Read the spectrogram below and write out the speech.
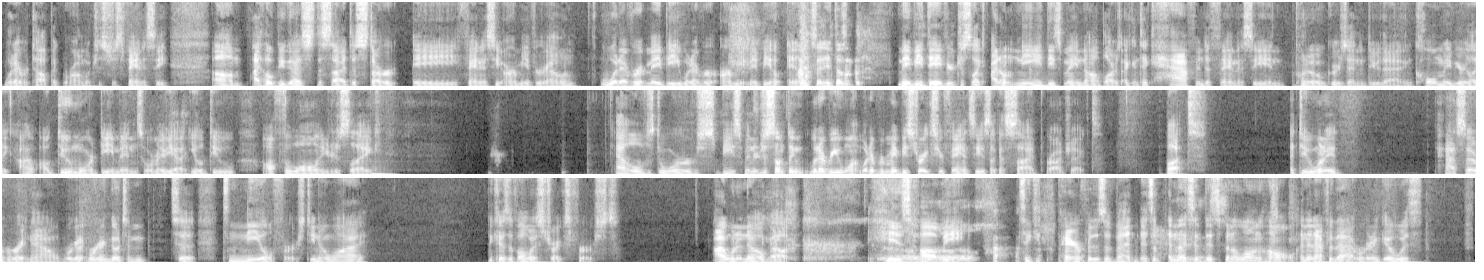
whatever topic we're on, which is just fantasy. Um, I hope you guys decide to start a fantasy army of your own, whatever it may be, whatever army it may be. And like I said, it doesn't. Maybe Dave, you're just like, I don't need these many Gnoblars. I can take half into fantasy and put ogres in and do that. And Cole, maybe you're like, I'll, I'll do more demons, or maybe uh, you'll do off the wall, and you're just like elves, dwarves, beastmen, or just something, whatever you want, whatever maybe strikes your fancy is like a side project. But I do want to pass over right now. We're gonna we're gonna go to to to Neil first. You know why? Because of always strikes first. I want to know about his hobby to prepare for this event. It's a, and like I said, this has been a long haul. And then after that, we're gonna go with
